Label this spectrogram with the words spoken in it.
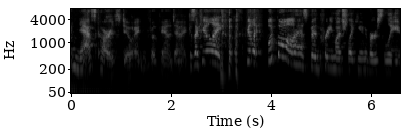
what NASCAR is doing for the pandemic. Because I feel like I feel like football has been pretty much like universally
